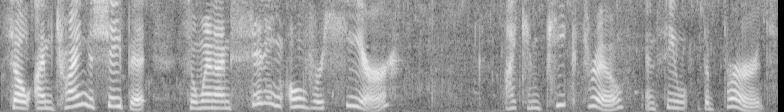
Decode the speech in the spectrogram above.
So I'm trying to shape it so when I'm sitting over here, I can peek through and see the birds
